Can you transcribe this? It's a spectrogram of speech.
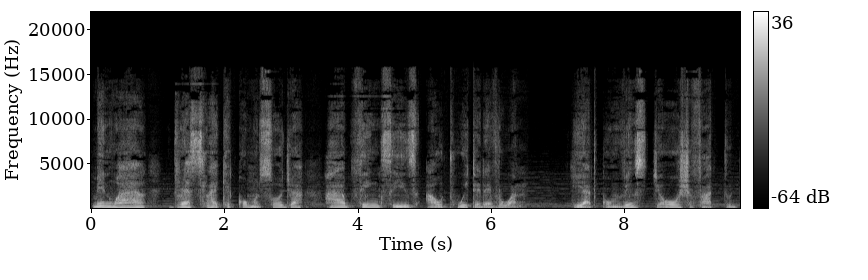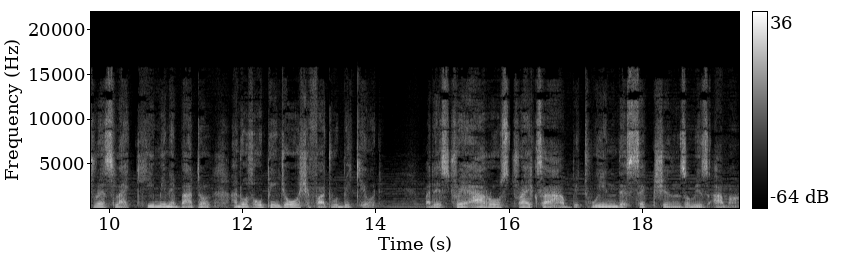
Meanwhile, dressed like a common soldier, Ahab thinks he's outwitted everyone. He had convinced Jehoshaphat to dress like him in a battle and was hoping Jehoshaphat would be killed. But a stray arrow strikes Ahab between the sections of his armor.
